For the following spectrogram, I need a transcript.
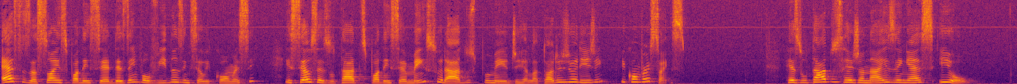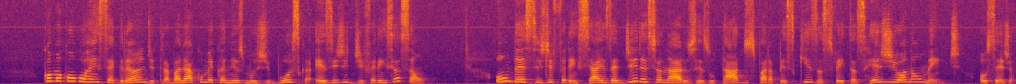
Essas ações podem ser desenvolvidas em seu e-commerce e seus resultados podem ser mensurados por meio de relatórios de origem e conversões. Resultados regionais em SEO. Como a concorrência é grande, trabalhar com mecanismos de busca exige diferenciação. Um desses diferenciais é direcionar os resultados para pesquisas feitas regionalmente. Ou seja,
